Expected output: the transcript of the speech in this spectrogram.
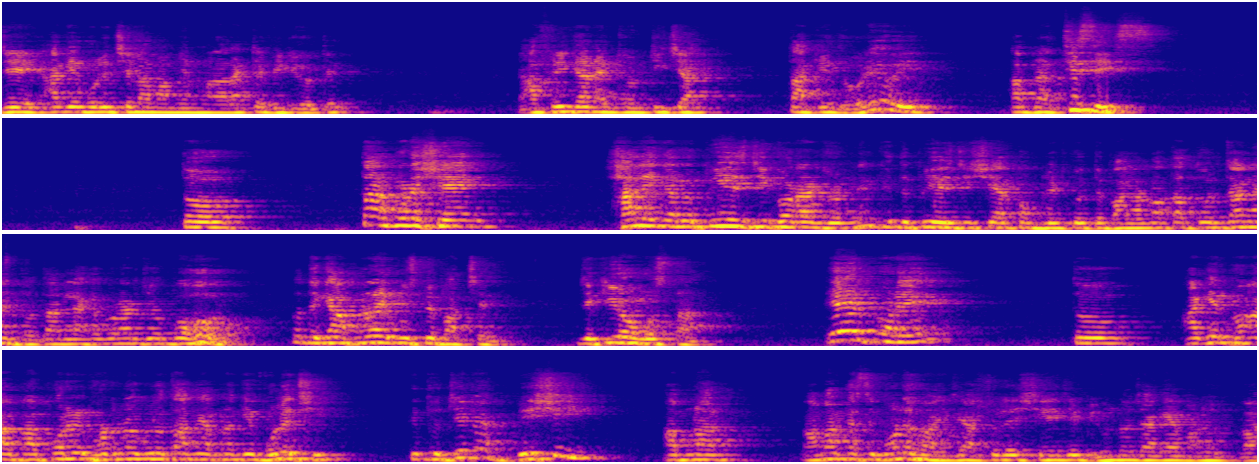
যে আগে বলেছিলাম আমি আমার একটা ভিডিওতে আফ্রিকান একজন টিচার তাকে ধরে ওই আপনার থিসিস তো তারপরে সে হালে গেল পিএইচডি করার জন্য, কিন্তু পিএইচডি সে আর কমপ্লিট করতে পারল না। তা তো জানেন তো, তার লেখাপড়ার যে বহর তো দেখে আপনারাই বুঝতে পারছেন যে কি অবস্থা। এরপরে তো আগের পরের ঘটনাগুলো তো আমি আপনাকে বলেছি, কিন্তু যেটা বেশি আপনার আমার কাছে মনে হয় যে আসলে সে যে বিভিন্ন জায়গায় মানুষ বা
